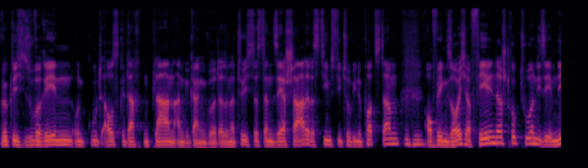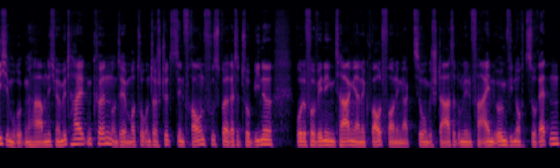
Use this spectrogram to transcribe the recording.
wirklich souveränen und gut ausgedachten Plan angegangen wird. Also natürlich ist das dann sehr schade, dass Teams wie Turbine Potsdam mhm. auch wegen solcher fehlender Strukturen, die sie eben nicht im Rücken haben, nicht mehr mithalten können. Und der Motto unterstützt den Frauenfußball, rettet Turbine, wurde vor wenigen Tagen ja eine Crowdfunding-Aktion gestartet, um den Verein irgendwie noch zu retten.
